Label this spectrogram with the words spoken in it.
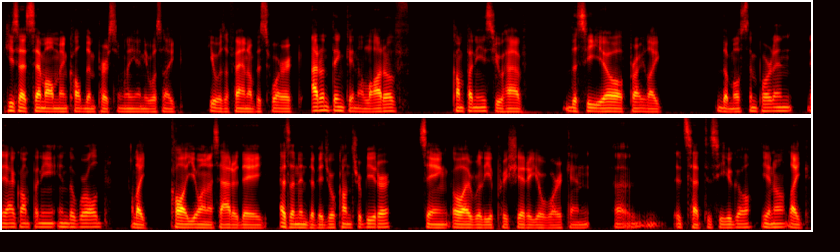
he said Sam Altman called them personally, and he was like he was a fan of his work. I don't think in a lot of companies you have the CEO of probably like the most important AI company in the world, like call you on a Saturday as an individual contributor, saying, "Oh, I really appreciated your work, and uh, it's sad to see you go." You know, like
